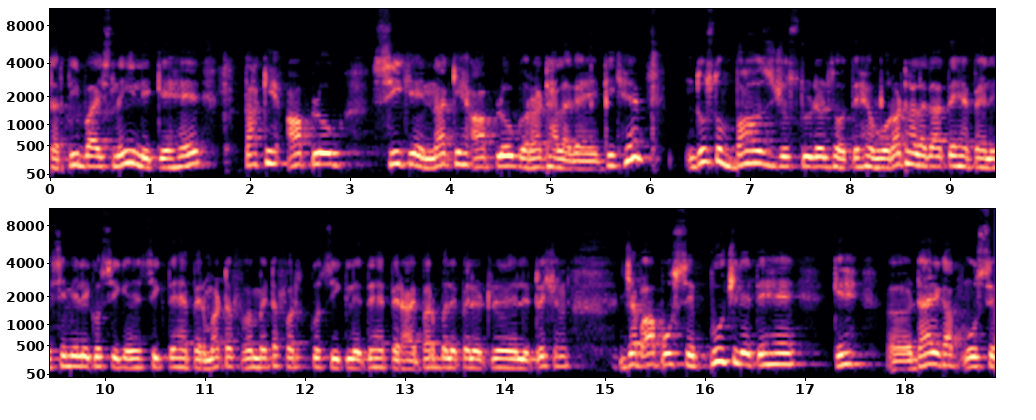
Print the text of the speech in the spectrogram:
तरतीब वाइज नहीं लिखे हैं, ताकि आप लोग सीखें, ना कि आप लोग रटा लगाएँ, ठीक है? दोस्तों, बाज़ जो स्टूडेंट्स होते हैं, वो रटा लगाते हैं, पहले सिमिली को सीख, सीखते हैं, फिर मटफ मेटाफर को सीख लेते हैं, फिर हाइपर लिटरेशन जब आप उससे पूछ लेते हैं कि डायरेक्ट आप उससे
